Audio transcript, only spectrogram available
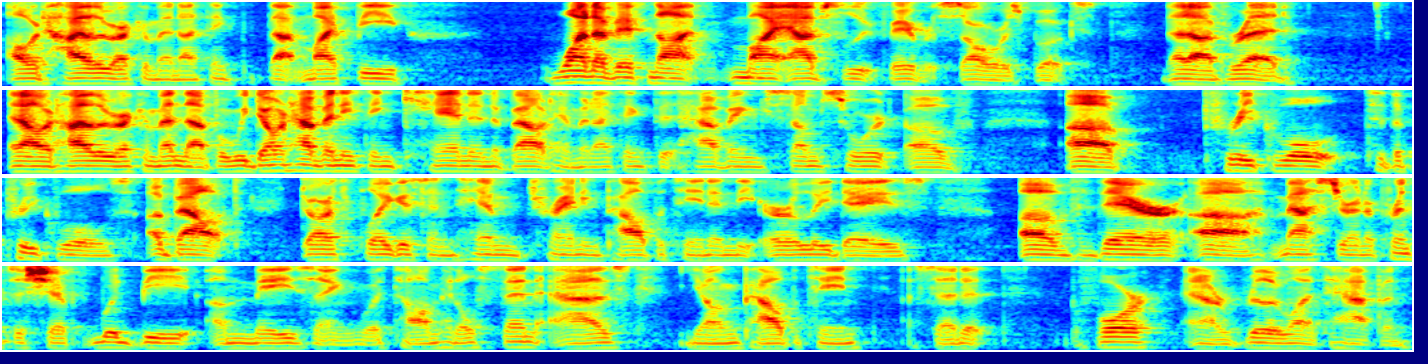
I would highly recommend. I think that, that might be one of, if not my absolute favorite Star Wars books that I've read. And I would highly recommend that. But we don't have anything canon about him. And I think that having some sort of uh, prequel to the prequels about Darth Plagueis and him training Palpatine in the early days of their uh, master and apprenticeship would be amazing with Tom Hiddleston as young Palpatine said it before, and I really want it to happen.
